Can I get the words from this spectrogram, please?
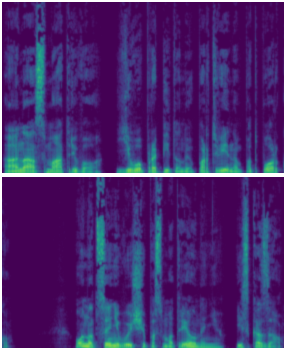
а она осматривала его пропитанную портвейном подпорку, он оценивающе посмотрел на нее и сказал.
